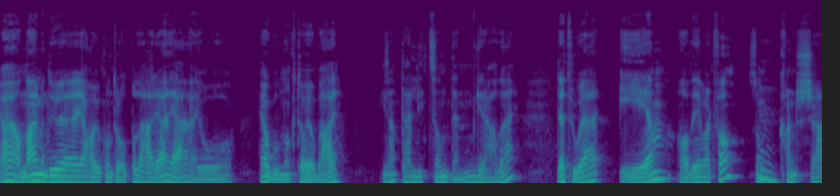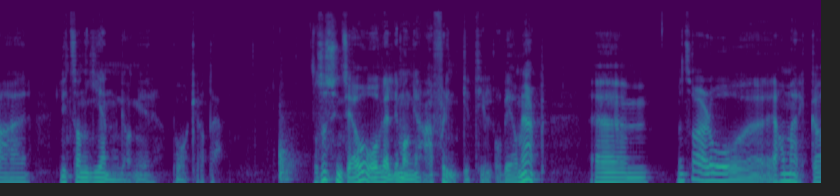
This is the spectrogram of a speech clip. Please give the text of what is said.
Ja, ja, nei, men du, jeg har jo kontroll på det her, jeg. Jeg er jo, jeg er god nok til å jobbe her. Ikke sant? Det er litt sånn den greia der. Det tror jeg er én av de, i hvert fall, som kanskje er litt sånn gjenganger på akkurat det. Og så syns jeg jo òg veldig mange er flinke til å be om hjelp. Um, men så er det òg Jeg har merka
